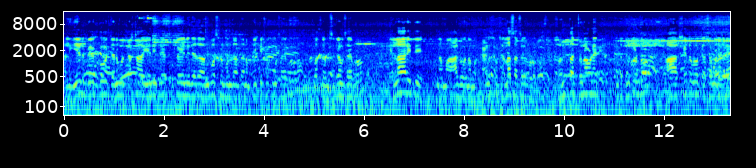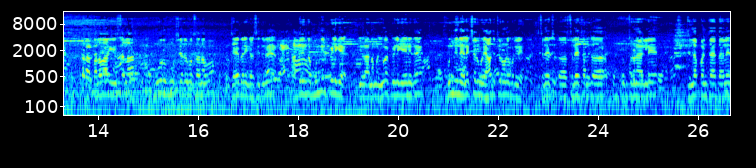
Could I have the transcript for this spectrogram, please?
ಅಲ್ಲಿ ಏನು ಬೇಕು, ಜನಗಳ ಕಷ್ಟ ಏನಿದೆ, ಸುಖ ಏನಿದೆ ಅದು ಅನುಭವಿಸ್ಕೊಂಡು ಬಂದಂಥ ನಮ್ಮ ಡಿ ಕೆ ಶಿವಕುಮಾರ್ ಸಾಹೇಬರು ಮತ್ತು ನಮ್ಮ ಸಿದ್ದರಾಮಯ್ಯ ಸಾಹೇಬರು. ಎಲ್ಲ ರೀತಿ ನಮ್ಮ ಹಾಗೂ ನಮ್ಮ ಕಾಂಗ್ರೆಸ್ ಪಕ್ಷ ಎಲ್ಲ ಶಾಸಕರುಗಳು ಸ್ವಂತ ಚುನಾವಣೆ ಅಂತ ತಿಳ್ಕೊಂಡು ಆ ಕ್ಷೇತ್ರಗಳು ಕೆಲಸ ಮಾಡಿದ್ದಾರೆ. ಬಲವಾಗಿ ಈ ಸಲ ಮೂರು ಮೂರು ಕ್ಷೇತ್ರಗಳು ಸಹ ನಾವು ಜಯಬೇರಿ ಗಳಿಸಿದ್ವಿ ಅದರಿಂದ ಮುಂದಿನ ಪೀಳಿಗೆ, ಈಗ ನಮ್ಮ ಯುವ ಪೀಳಿಗೆ ಏನಿದೆ, ಮುಂದಿನ ಎಲೆಕ್ಷನ್ಗಳು ಯಾವುದೇ ಚುನಾವಣೆ ಬರಲಿ, ಸ್ಥಳೀಯ ಸ್ಥಳೀಯ ಚುನಾವಣೆ ಆಗಲಿ, ಜಿಲ್ಲಾ ಪಂಚಾಯತ್ ಆಗಲಿ,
